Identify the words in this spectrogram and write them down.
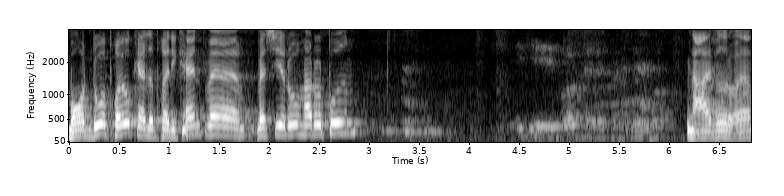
Morten, du har prøvekaldet prædikant. Hvad, hvad siger du? Har du et bud? Ikke Nej, ved du hvad?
